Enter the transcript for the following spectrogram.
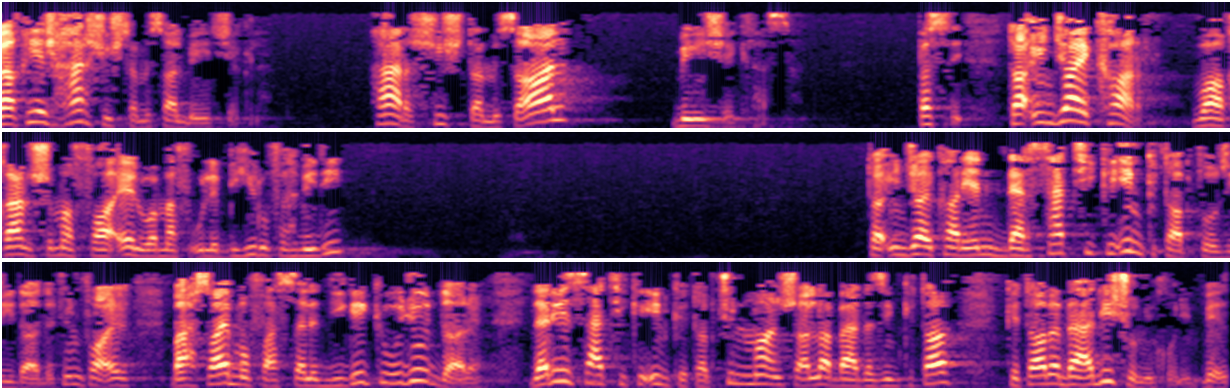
بقیهش هر شش تا مثال به این شکل. هر شش تا مثال به این شکل هستن. پس تا اینجای کار واقعا شما فاعل و مفعول بهی رو فهمیدی؟ تا اینجای کار یعنی در سطحی که این کتاب توضیح داده چون فایل بحثای مفصل دیگه که وجود داره در این سطحی که این کتاب چون ما انشاءالله بعد از این کتاب کتاب بعدیشو می‌خونیم به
